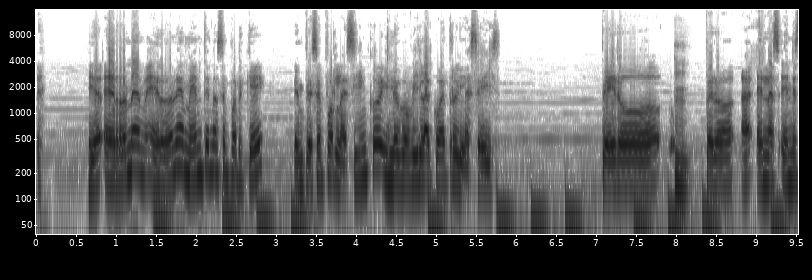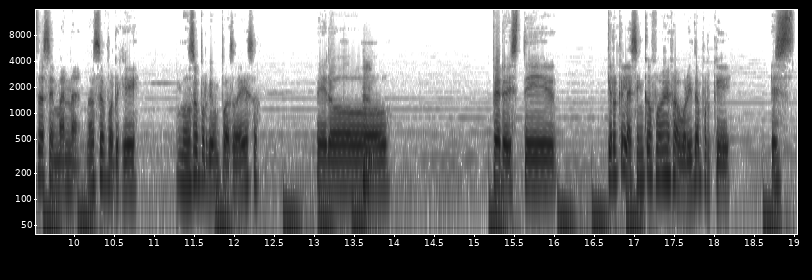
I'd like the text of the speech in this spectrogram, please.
erróneamente, no sé por qué, empecé por la 5 y luego vi la 4 y la 6. Pero, Ujú. pero ah, en, las, en esta semana, no sé por qué. No sé por qué me pasó eso. Pero. Pero este. Creo que la 5 fue mi favorita porque es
